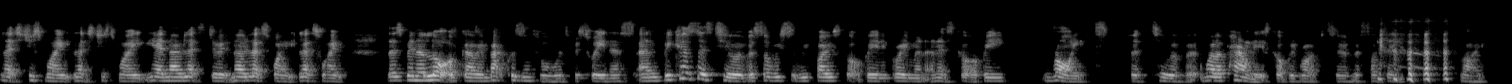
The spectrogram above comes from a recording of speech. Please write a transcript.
let's just wait. Let's just wait. Yeah, no, let's do it. No, let's wait. Let's wait. There's been a lot of going backwards and forwards between us, and because there's two of us, obviously we've both got to be in agreement, and it's got to be right for two of us. Well, apparently it's got to be right for two of us. I think like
